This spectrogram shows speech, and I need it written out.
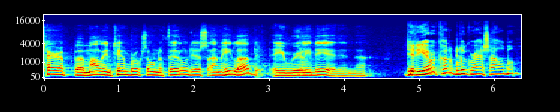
tear up uh, Molly and Tim Brooks on the fiddle. Just I mean he loved it. He really did, and. Uh, Did he ever cut a bluegrass album?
